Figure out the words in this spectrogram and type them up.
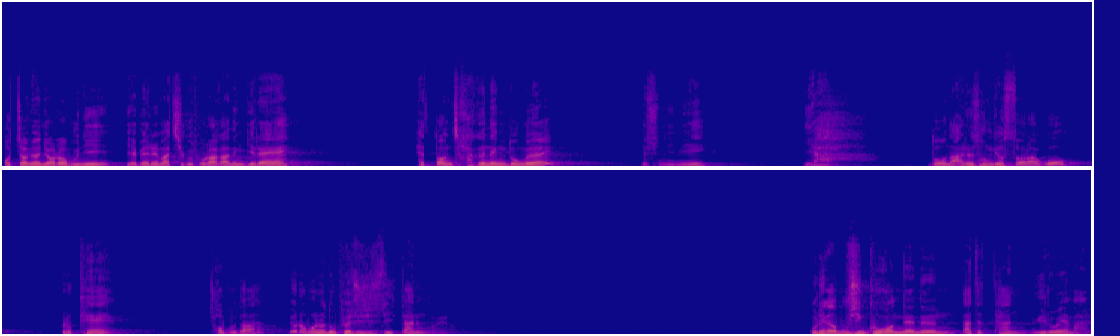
어쩌면 여러분이 예배를 마치고 돌아가는 길에 했던 작은 행동을 예수님이 야, 너 나를 섬겼어라고 그렇게 저보다 여러분을 높여 주실 수 있다는 거예요. 우리가 무심코 건네는 따뜻한 위로의 말.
